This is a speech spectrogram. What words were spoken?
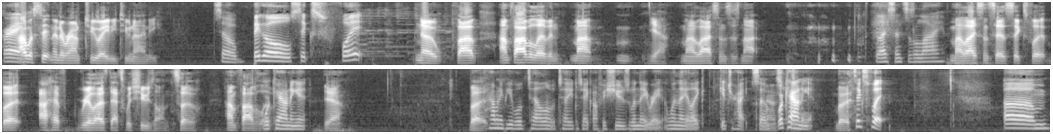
Right. I was sitting at around 280, 290. So big old six foot. No, five. I'm five eleven. My yeah, my license is not. License is a lie. My license says six foot, but I have realized that's with shoes on, so I'm five We're counting it. Yeah. But How many people tell tell you to take off your shoes when they rate when they like get your height? So Yeah, we're true. counting it. but Six foot. Um,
